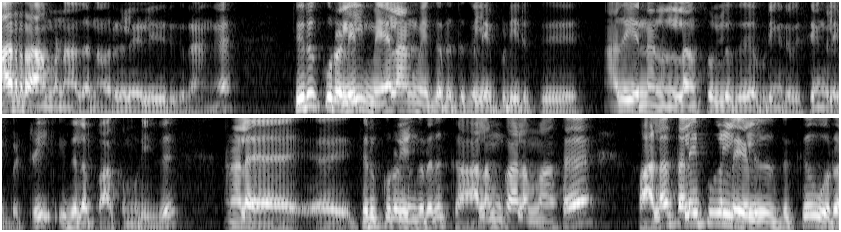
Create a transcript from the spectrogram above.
ஆர் ராமநாதன் அவர்கள் எழுதியிருக்கிறாங்க. திருக்குறளில் மேலாண்மை கருத்துக்கள் எப்படி இருக்குது அது என்னென்னலாம் சொல்லுது அப்படிங்கிற விஷயங்களை பற்றி இதில் பார்க்க முடியுது. அதனால் திருக்குறள்ங்கிறது காலம் காலமாக பல தலைப்புகள் எழுதுறதுக்கு ஒரு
